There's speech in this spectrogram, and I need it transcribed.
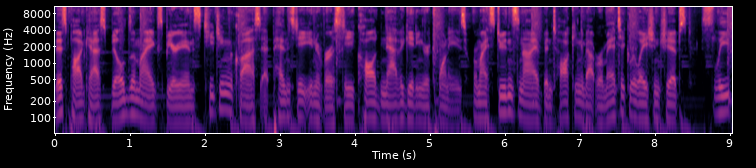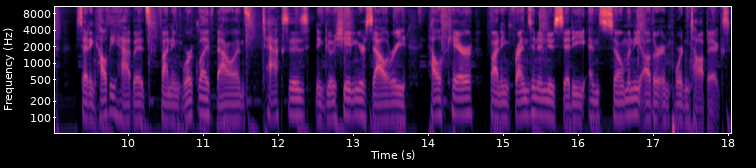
This podcast builds on my experience teaching the class at Penn State University called Navigating Your 20s, where my students and I have been talking about romantic relationships, sleep, setting healthy habits, finding work life balance, taxes, negotiating your salary, healthcare, finding friends in a new city, and so many other important topics.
